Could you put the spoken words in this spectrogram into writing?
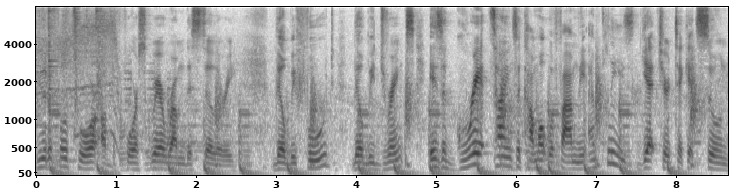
beautiful tour of the Four Square Rum Distillery. There'll be food, there'll be drinks. It's a great time to come up with family and please get your tickets soon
